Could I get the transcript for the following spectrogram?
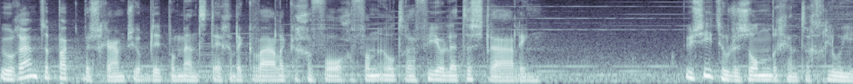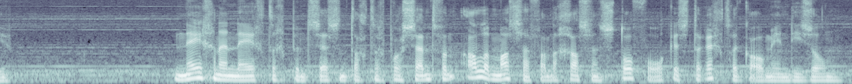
Uw ruimtepak beschermt u op dit moment tegen de kwalijke gevolgen van ultraviolette straling. U ziet hoe de zon begint te gloeien. 99,86% van alle massa van de gas- en stofwolk is terechtgekomen in die zon.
